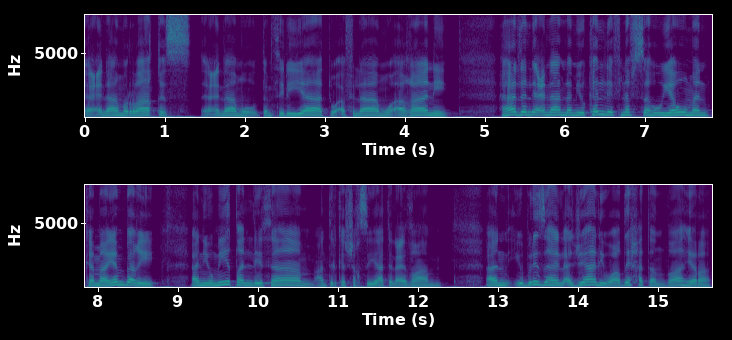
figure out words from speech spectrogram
إعلام راقص إعلام تمثيليات وأفلام وأغاني. هذا الإعلام لم يكلف نفسه يوما كما ينبغي. أن يميط اللثام عن تلك الشخصيات العظام أن يبرزها للاجيال واضحة ظاهرة.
